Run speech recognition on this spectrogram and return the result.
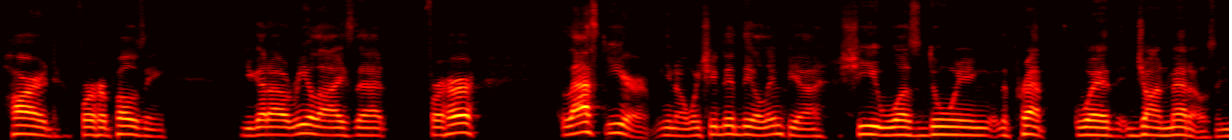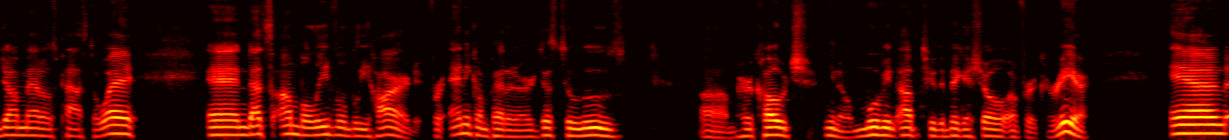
hard for her posing. You gotta realize that for her, last year, you know, when she did the Olympia, she was doing the prep with John Meadows, and John Meadows passed away. And that's unbelievably hard for any competitor just to lose um, her coach, you know, moving up to the biggest show of her career. And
